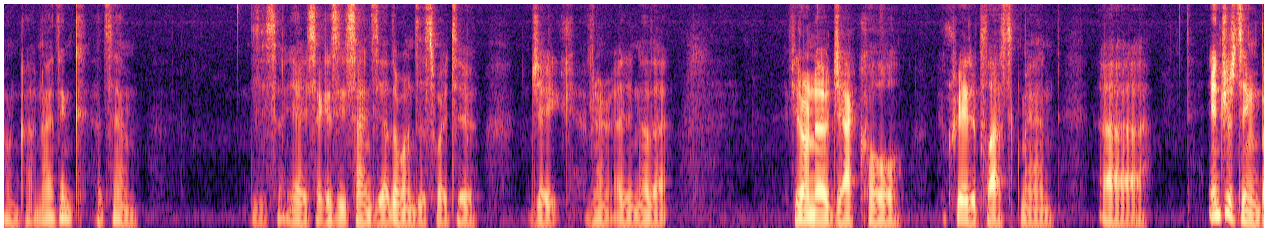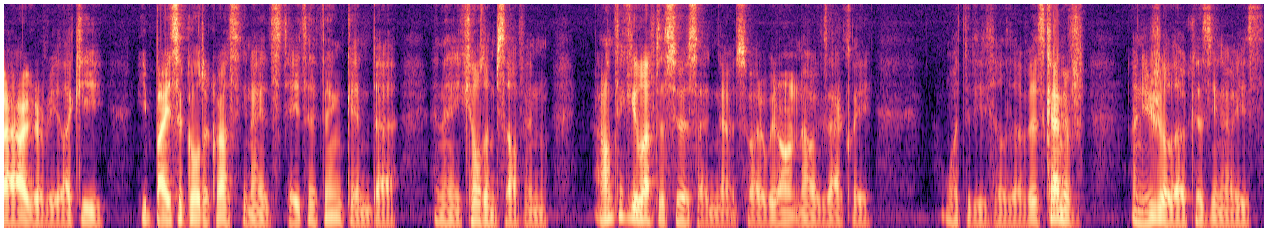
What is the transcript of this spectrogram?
Wrong. No, I think that's him. He? Yeah, I guess he signs the other ones this way too. Jake. I've never, I didn't know that. If you don't know Jack Cole, who created Plastic Man, uh, interesting biography. Like he he bicycled across the United States, I think, and uh, and then he killed himself. And I don't think he left a suicide note, so we don't know exactly what the details of. It's kind of unusual though, because you know he's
